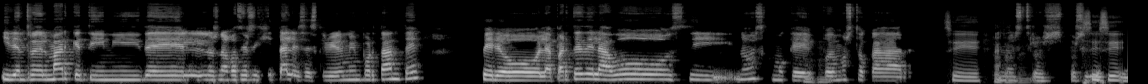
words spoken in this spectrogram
y dentro del marketing y de los negocios digitales escribir es muy importante, pero la parte de la voz y, ¿no? Es como que podemos tocar Sí. A nuestros posibles sí, sí.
